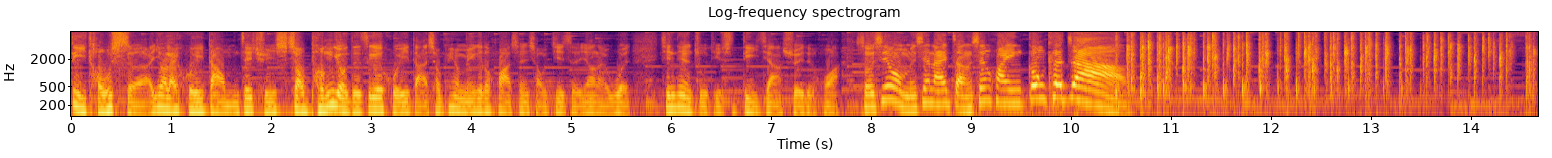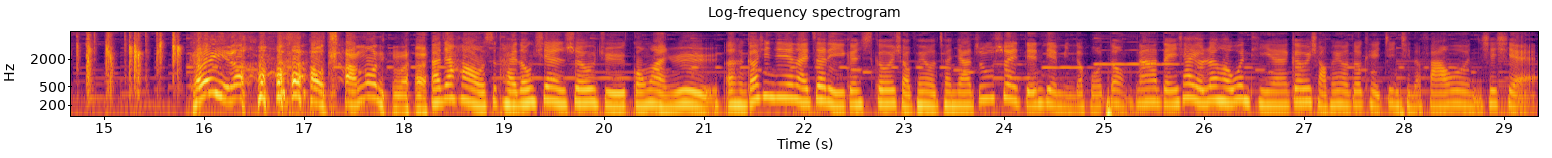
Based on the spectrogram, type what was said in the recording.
地头蛇啊，要来回答我们这群小朋友的这个回答。小朋友每一个都化身小记者，要来问今天的主题是地价税的话。首先，我们先来掌声欢迎龚科长。可以了，好长哦，你们。大家好，我是台东县税务局龚婉玉，呃，很高兴今天来这里跟各位小朋友参加租税点点名的活动。那等一下有任何问题呢，各位小朋友都可以尽情的发问，谢谢。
